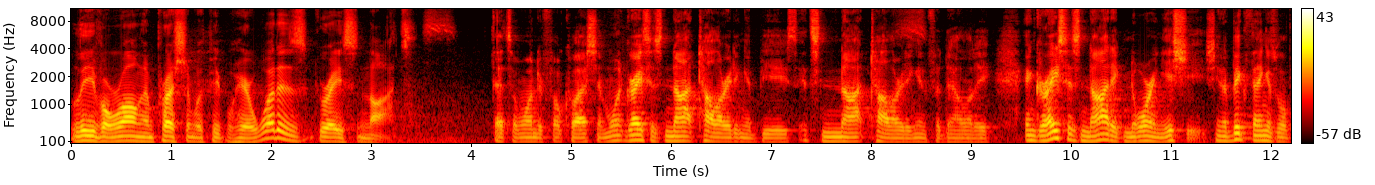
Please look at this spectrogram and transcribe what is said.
leave a wrong impression with people here. What is grace not? That's a wonderful question. What, grace is not tolerating abuse. It's not tolerating infidelity, and grace is not ignoring issues. You know, big thing is well,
